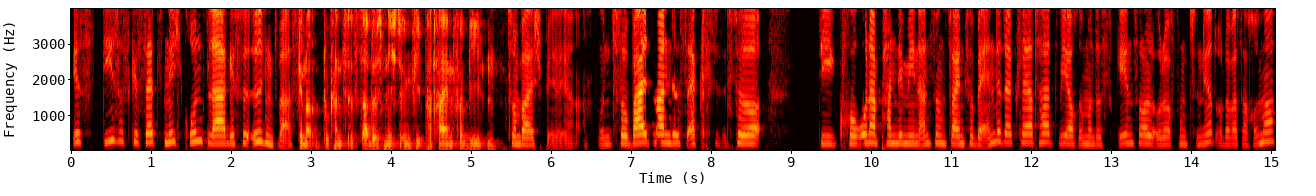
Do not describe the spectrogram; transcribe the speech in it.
ist dieses Gesetz nicht Grundlage für irgendwas. Genau, du kannst jetzt dadurch nicht irgendwie Parteien verbieten. Zum Beispiel, ja. Und sobald man das für die Corona-Pandemie in Anführungszeichen für beendet erklärt hat, wie auch immer das gehen soll oder funktioniert oder was auch immer,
